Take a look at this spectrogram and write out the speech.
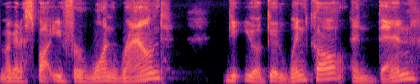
am I going to spot you for one round, get you a good wind call, and then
